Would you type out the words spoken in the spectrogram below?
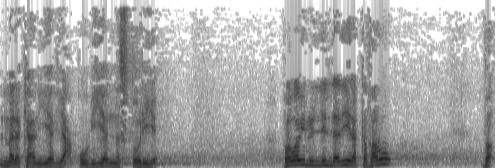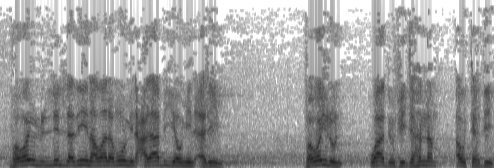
الملكانية اليعقوبية النسطورية فويل للذين كفروا فويل للذين ظلموا من عذاب يوم أليم. فويل واد في جهنم أو تهديد.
